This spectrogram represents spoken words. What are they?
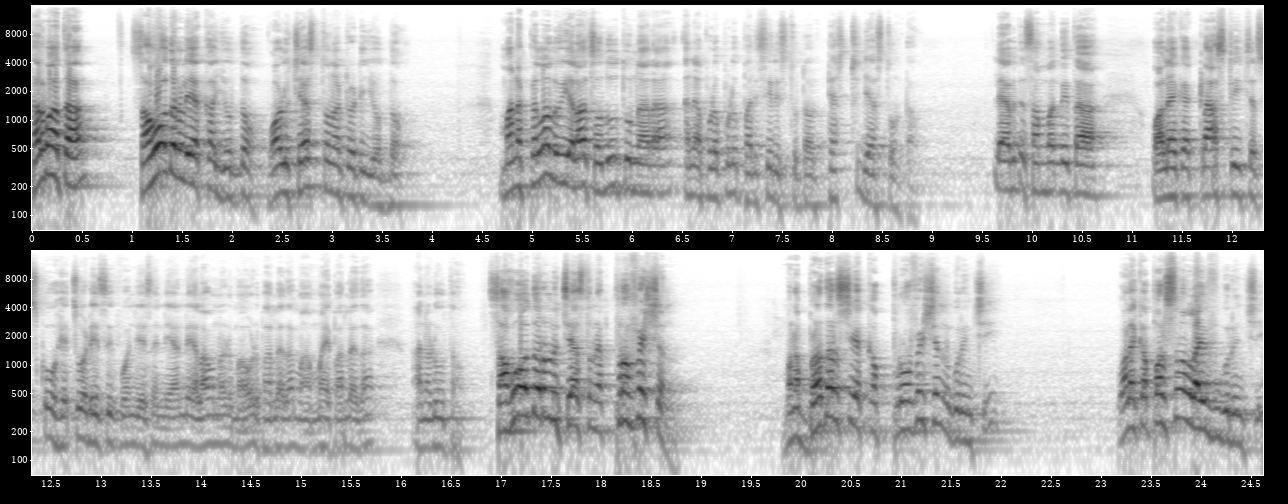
తర్వాత సహోదరుల యొక్క యుద్ధం వాళ్ళు చేస్తున్నటువంటి యుద్ధం. మన పిల్లలు ఎలా చదువుతున్నారా అని అప్పుడప్పుడు పరిశీలిస్తుంటాం టెస్ట్ చేస్తుంటాం. లేకపోతే సంబంధిత వాళ్ళ యొక్క క్లాస్ టీచర్స్కు హెచ్ఓడీసీకి ఫోన్ చేసింది అండి ఎలా ఉన్నాడు? మా వాడు పర్లేదా? మా అమ్మాయి పర్లేదా? అని అడుగుతాం. సహోదరులు చేస్తున్న ప్రొఫెషన్ మన బ్రదర్స్ యొక్క ప్రొఫెషన్ గురించి వాళ్ళ యొక్క పర్సనల్ లైఫ్ గురించి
